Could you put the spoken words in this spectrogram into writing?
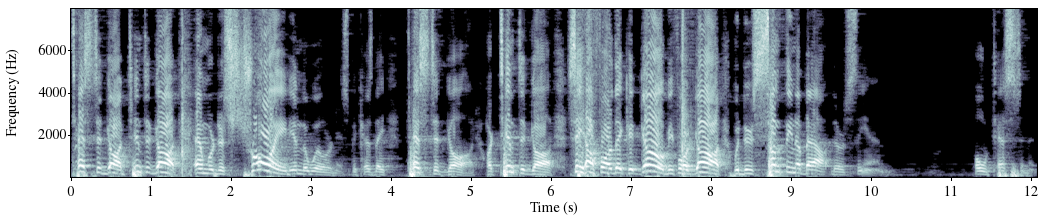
tested God, tempted God, and were destroyed in the wilderness because they tested God or tempted God. See how far they could go before God would do something about their sin. Old Testament.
